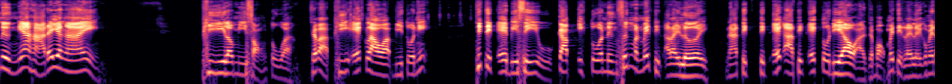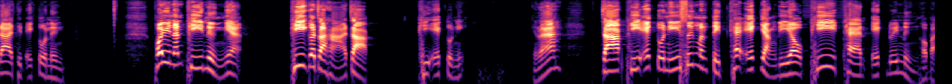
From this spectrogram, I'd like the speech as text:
1เนี่ยหาได้ยังไง p เรามี 2 ตัวใช่ป่ะ px เราอะ b ตัวนี้ที่ติด a b c อยู่กับอีกตัวหนึ่งซึ่งมันไม่ติดอะไรเลย นะติดติด x อาจติด x ตัวเดียวอาจจะบอกไม่ติดอะไรเลยก็ไม่ได้ติด x ตัวหนึ่งเพราะฉะนั้น p 1เนี่ยพี่ก็จะหาจาก px ตัวนี้เห็นไหมจาก px ตัวนี้ซึ่งมันติดแค่ x อย่างเดียว พี่แทน x ด้วย 1 เข้าไป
